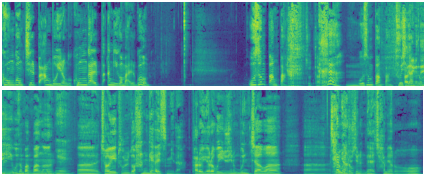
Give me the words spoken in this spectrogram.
007 빵 뭐 이런 거, 공갈 빵 이거 말고 웃음 빵빵. 좋다. 크! 웃음 빵빵 두 사실 시간 근데 동안. 이 웃음 빵빵은 예. 어, 저희 둘도 한계가 있습니다. 바로 여러분이 주시는 문자와 아, 참여로. 주시는 네 참여로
